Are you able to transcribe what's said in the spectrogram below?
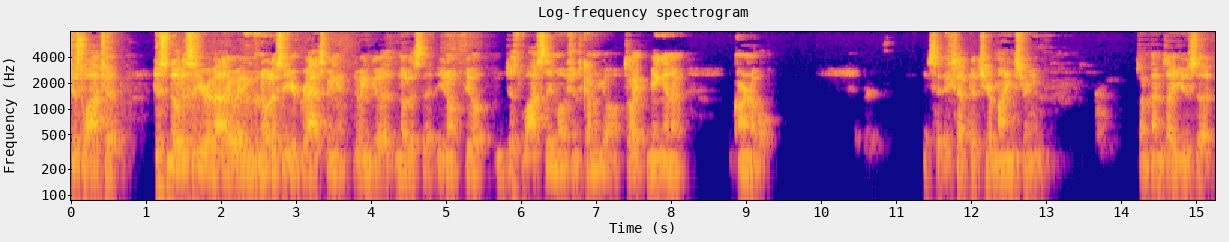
Just watch it. Just notice that you're evaluating. Notice that you're grasping it, doing good. Notice that you don't feel. Just watch the emotions come and go. It's like being in a carnival except it's your mind stream. Sometimes I use the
